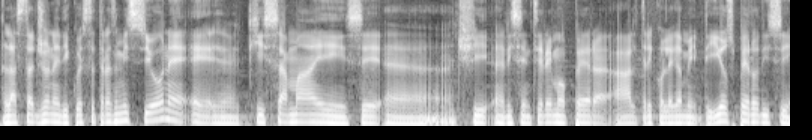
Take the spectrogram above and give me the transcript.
la stagione di questa trasmissione e eh, chissà mai se eh, ci risentiremo per altri collegamenti. Io spero di sì.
